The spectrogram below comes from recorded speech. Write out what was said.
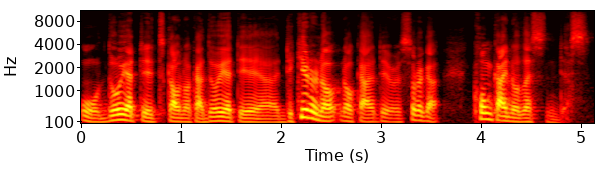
をどうやって使うのか、どうやってできるのかという、それが今回のレッスンです。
